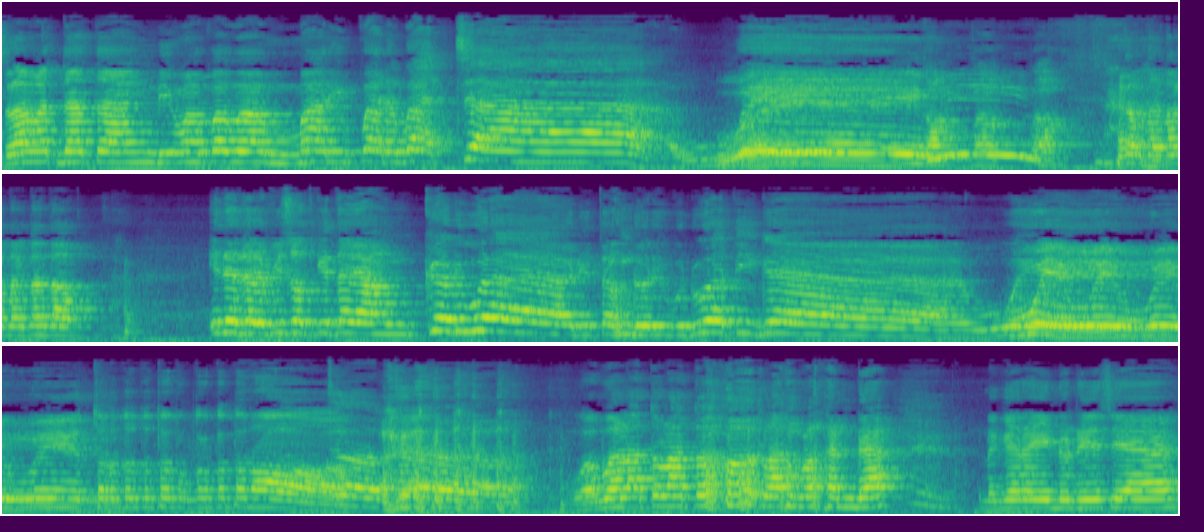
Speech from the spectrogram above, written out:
Selamat datang di Mapaba, mari pada baca. Wey. Tok tok tok. Tok tok tok tok tok, tok. Ini adalah episode kita yang kedua di tahun 2023. Weh weh weh weh ter ter ter ter ter ter ter. Tok, tok. Wabah lato-lato telah melanda negara Indonesia.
